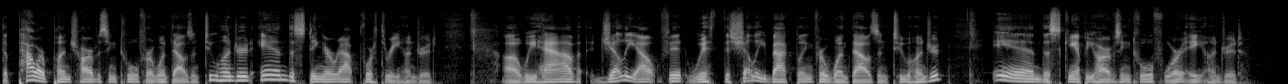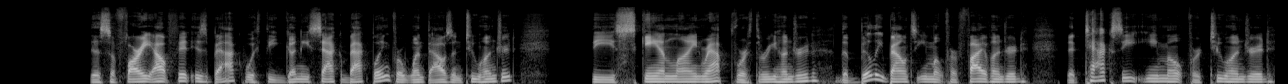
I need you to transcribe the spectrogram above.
the power punch harvesting tool for 1200 and the stinger wrap for 300 uh, we have jelly outfit with the shelly Backbling for 1200 and the scampy harvesting tool for 800 the safari outfit is back with the gunny sack Backbling for 1200 the scan line wrap for 300, the Billy Bounce emote for 500, the taxi emote for 200,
